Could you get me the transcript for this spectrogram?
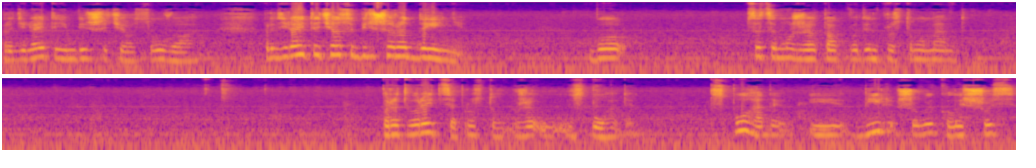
приділяйте їм більше часу, уваги. Приділяйте часу більше родині, бо все це може отак в один просто момент перетвориться просто вже у спогади. Спогади і біль, що ви колись щось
